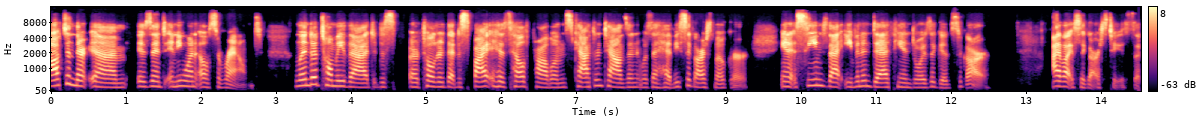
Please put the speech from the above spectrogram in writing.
Often there um, isn't anyone else around. Linda told me that, or told her that despite his health problems, Captain Townshend was a heavy cigar smoker, and it seems that even in death, he enjoys a good cigar. I like cigars too, so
